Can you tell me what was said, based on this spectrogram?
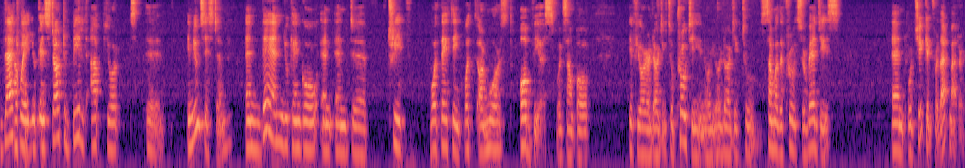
That Okay. way, you can start to build up your uh, immune system, and then you can go and and uh, treat what they think what are most obvious. For example, if you're allergic to protein or you're allergic to some of the fruits or veggies, and or chicken for that matter.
